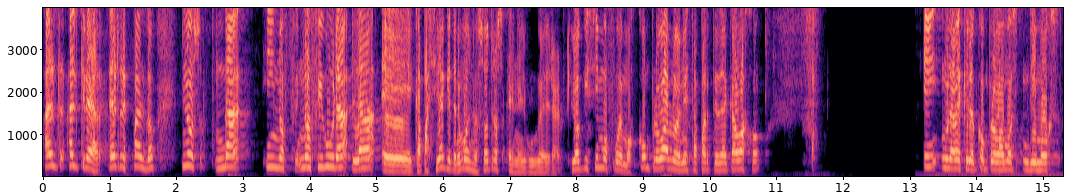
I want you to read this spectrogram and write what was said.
al, crear el respaldo nos da y nos, figura la eh, capacidad que tenemos nosotros en el Google Drive. Lo que hicimos fue comprobarlo en esta parte de acá abajo y una vez que lo comprobamos dimos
